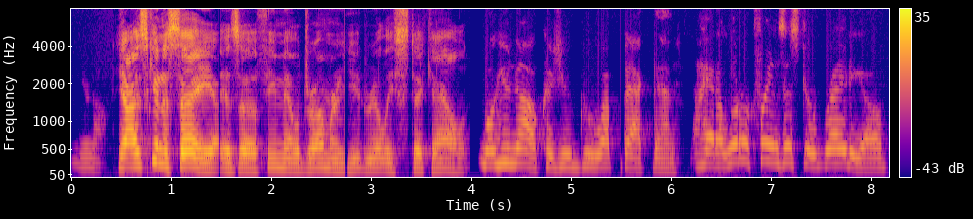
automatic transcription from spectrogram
You know. Yeah, I was going to say, as a female drummer, you'd really stick out. Well, you know, because you grew up back then. I had a little transistor radio,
